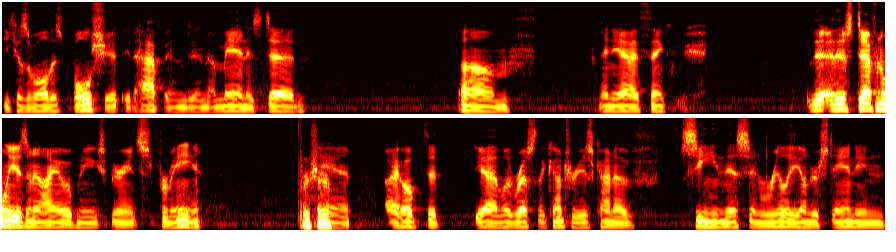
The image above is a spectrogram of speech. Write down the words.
because of all this bullshit, it happened, and a man is dead. Um, and yeah, I think th- this definitely is an eye-opening experience for me. For sure. And I hope that yeah, the rest of the country is kind of seeing this and really understanding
